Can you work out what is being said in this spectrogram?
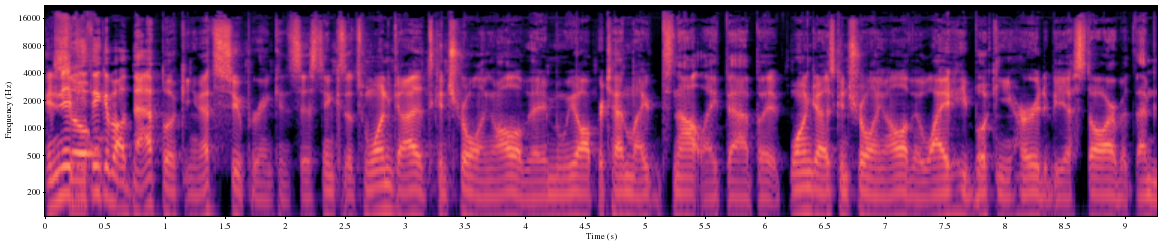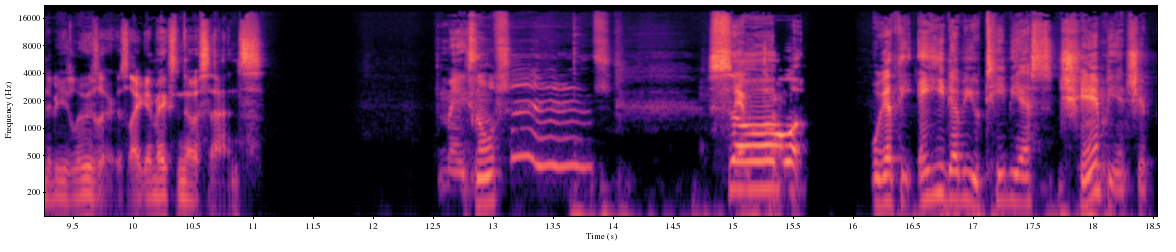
And if you think about that booking, that's super inconsistent because it's one guy that's controlling all of it. I mean, we all pretend like it's not like that, but if one guy's controlling all of it, why is he booking her to be a star but them to be losers? Like, it makes no sense. Makes no sense. So we got the AEW TBS Championship.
